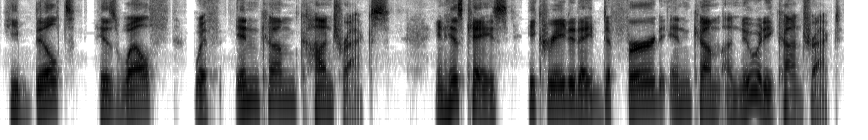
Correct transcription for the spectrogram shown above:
He built his wealth with income contracts. In his case, he created a deferred income annuity contract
